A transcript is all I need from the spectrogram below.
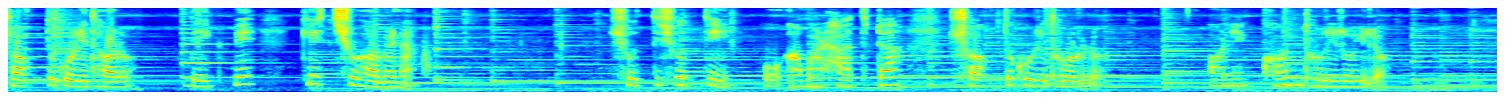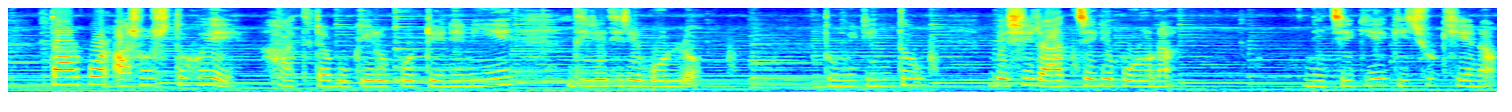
শক্ত করে ধরো, দেখবে কিচ্ছু হবে না। সত্যি সত্যি ও আমার হাতটা শক্ত করে ধরল। অনেকক্ষণ ধরে রইল। তারপর আশ্বস্ত হয়ে হাতটা বুকের ওপর টেনে নিয়ে ধীরে ধীরে বলল, তুমি কিন্তু বেশি রাত জেগে পড়ো না। নিচে গিয়ে কিছু খেয়ে নাও।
